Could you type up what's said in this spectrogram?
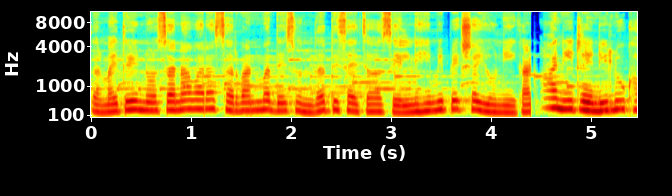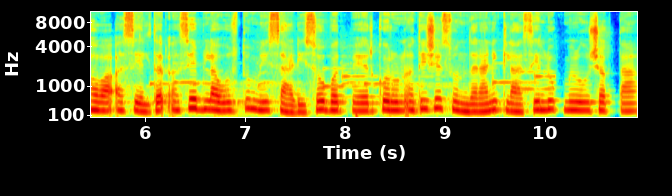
तर मैत्रिणींनो सणावारा सर्वांमध्ये सुंदर दिसायचं असेल नेहमीपेक्षा युनिक आणि ट्रेंडी लुक हवा असेल तर असे ब्लाऊज तुम्ही साडीसोबत पेअर करून अतिशय सुंदर आणि क्लासी लुक मिळवू शकता.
